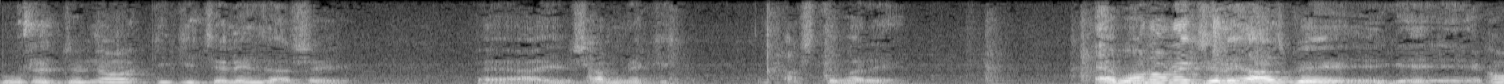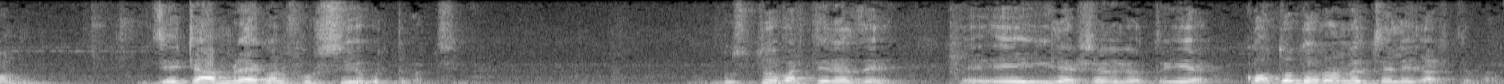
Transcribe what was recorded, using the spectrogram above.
ভোটের জন্য কি কি চ্যালেঞ্জ আসে সামনে কি আসতে পারে। এমন অনেক চ্যালেঞ্জ আসবে এখন, যেটা আমরা এখন ফুরসিও করতে পারছি না। বুঝতেও পারছি না যে এই ইলেকশন করতে গিয়ে কত ধরনের চ্যালেঞ্জ আসতে পারে।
